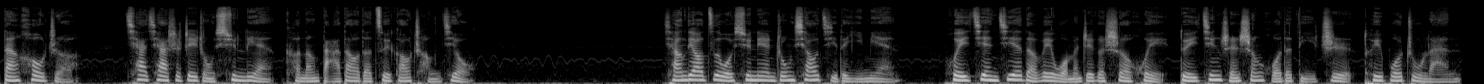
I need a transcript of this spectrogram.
但后者，恰恰是这种训练可能达到的最高成就。强调自我训练中消极的一面，会间接地为我们这个社会对精神生活的抵制推波助澜。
